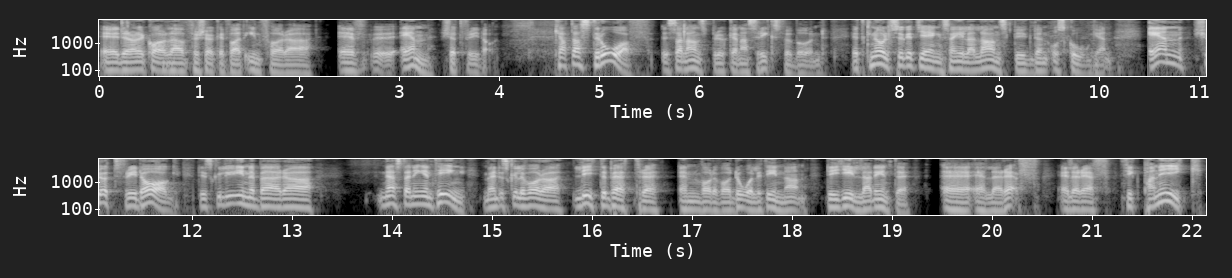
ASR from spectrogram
Eh, det radikala försöket var att införa eh, en köttfri dag. Katastrof, sa Lantbrukarnas riksförbund. Ett knullsuget gäng som gillar landsbygden och skogen. En köttfri dag, det skulle ju innebära nästan ingenting, men det skulle vara lite bättre än vad det var dåligt innan. Det gillade inte eh, LRF. LRF fick panik,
